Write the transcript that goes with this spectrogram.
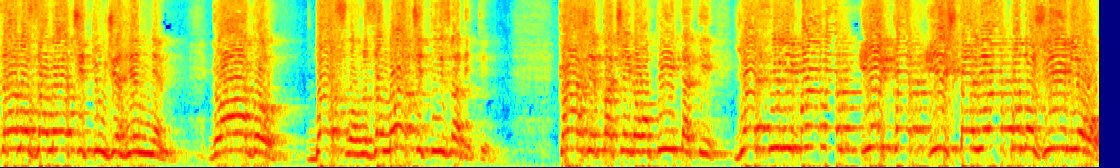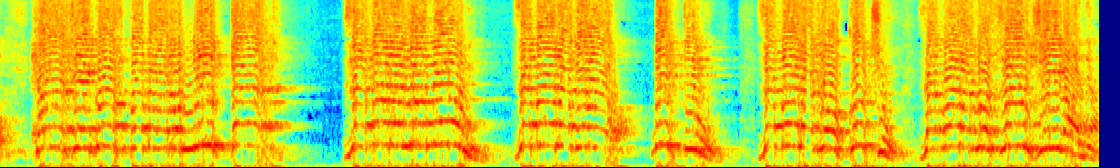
samo zamočiti u džehennem. Glagol, doslovno zamočiti izvaditi. Kaže pa će ga upitati, jesi li balan ikad išta lijepo doživio? Kaže gospodaru nikad! Zaboravio neum! Zaboravio bitiju! Zaboravio kuću! Zaboravio sve uživanja!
